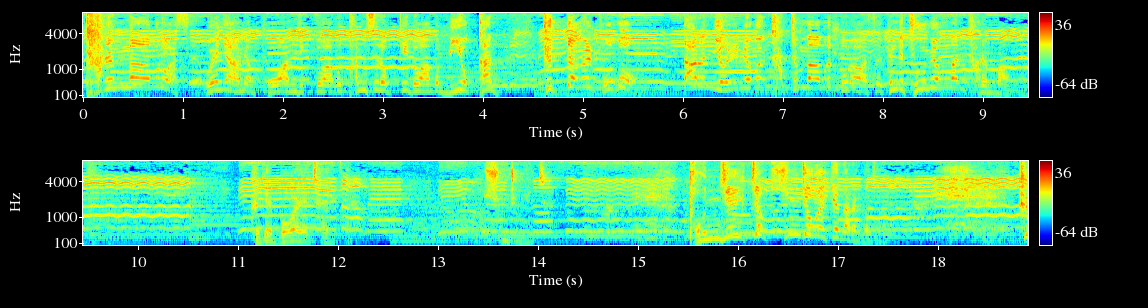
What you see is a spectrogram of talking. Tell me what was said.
다른 마음으로 왔어요. 왜냐하면 보암직도 하고 탐스럽기도 하고 미혹한 그 땅을 보고 다른 열 명은 같은 마음으로 돌아왔어요. 근데 두 명만 다른 마음으로. 그게 뭐의 차이일까요? 순종의 차이. 본질적 순종을 깨달은 거죠. 그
